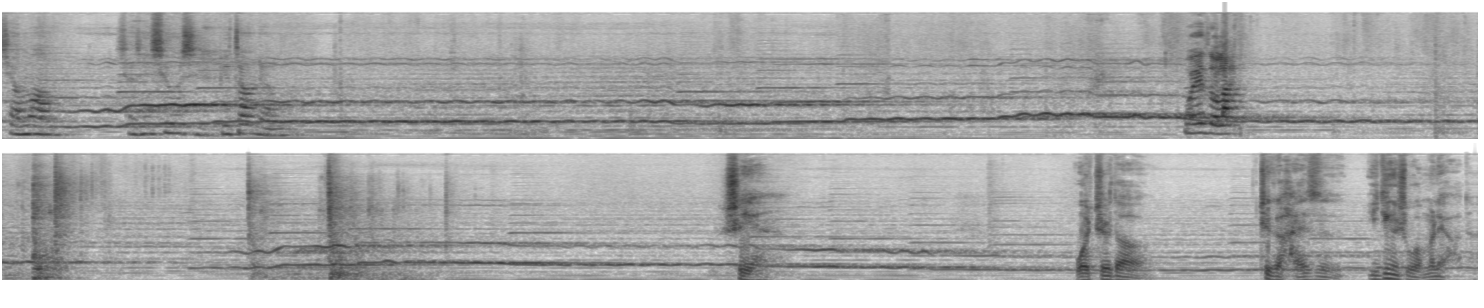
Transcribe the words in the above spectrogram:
小梦，小心休息，别着凉了。我也走了。誓言，我知道，这个孩子一定是我们俩的。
